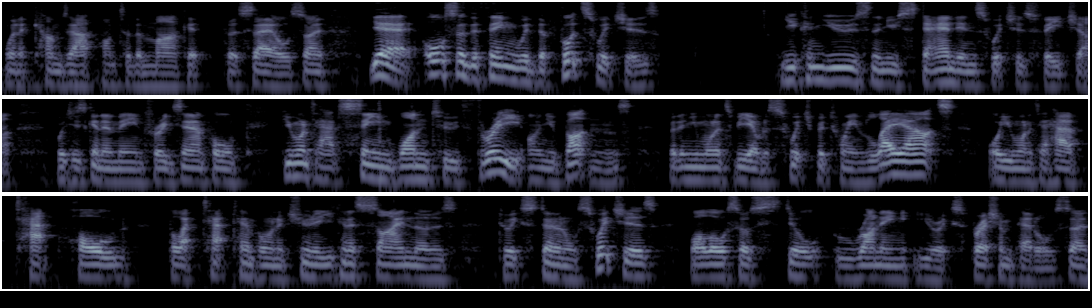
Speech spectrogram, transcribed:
when it comes out onto the market for sale. So yeah, also the thing with the foot switches, you can use the new stand-in switches feature, which is going to mean, for example, if you want to have scene 1, 2, 3 on your buttons, but then you wanted to be able to switch between layouts, or you wanted to have tap hold for like tap tempo and a tuner, you can assign those to external switches while also still running your expression pedals. So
